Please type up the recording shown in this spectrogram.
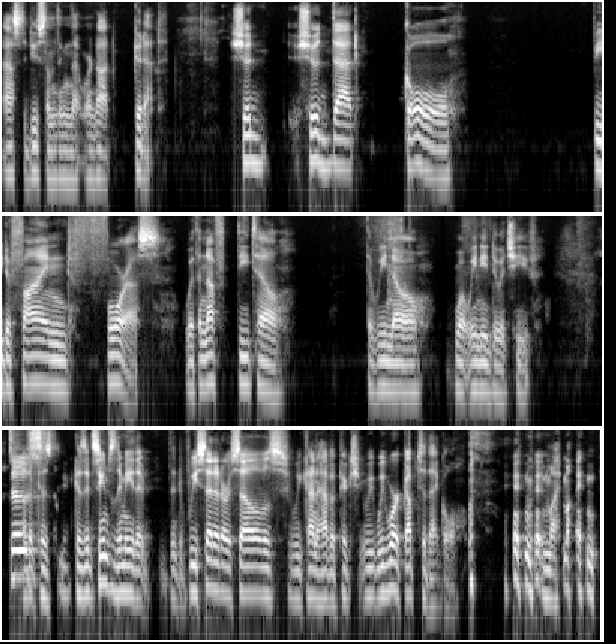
asked to do something that we're not good at should should that goal be defined for us with enough detail that we know what we need to achieve because because it seems to me that, that if we set it ourselves we kind of have a picture we, we work up to that goal in, in my mind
